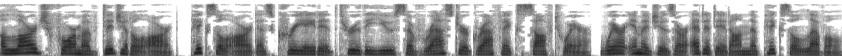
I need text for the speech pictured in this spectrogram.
a large form of digital art, pixel art is created through the use of raster graphics software, where images are edited on the pixel level.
